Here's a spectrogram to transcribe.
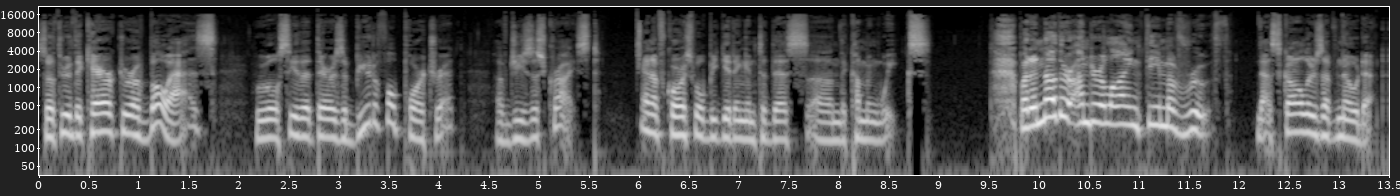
So, through the character of Boaz, we will see that there is a beautiful portrait of Jesus Christ. And of course, we'll be getting into this uh, in the coming weeks. But another underlying theme of Ruth that scholars have noted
